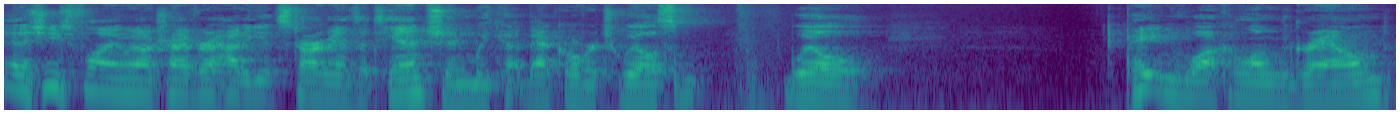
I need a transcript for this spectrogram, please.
And as she's flying around trying to figure out how to get Starman's attention, we cut back over to Will, Will Payton walking along the ground.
